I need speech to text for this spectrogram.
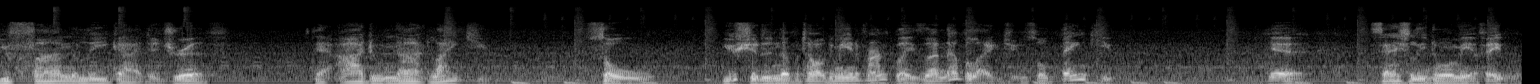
You finally got the drift that I do not like you. So you should have never talked to me in the first place. I never liked you. So thank you. Yeah, it's actually doing me a favor.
